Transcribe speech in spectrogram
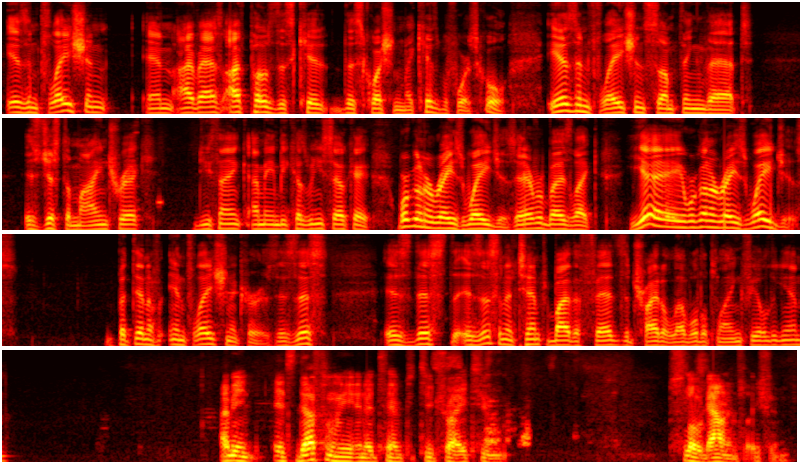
is inflation? And I've asked, I've posed this kid this question to my kids before school. Is inflation something that is just a mind trick? Do you think? I mean, because when you say, okay, we're going to raise wages, and everybody's like, yay, we're going to raise wages, but then if inflation occurs, is this is this is this an attempt by the feds to try to level the playing field again? I mean, it's definitely an attempt to try to slow down inflation.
